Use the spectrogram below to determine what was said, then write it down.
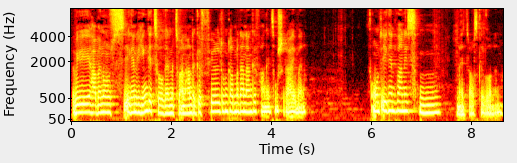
wir haben uns irgendwie hingezogen, zueinander gefühlt und haben dann angefangen zum Schreiben. Und irgendwann ist mehr draus geworden.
